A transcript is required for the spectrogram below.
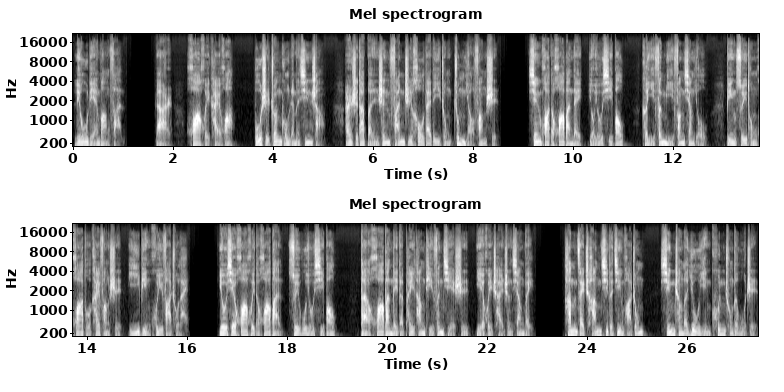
流连忘返。然而，花卉开花不是专供人们欣赏，而是它本身繁殖后代的一种重要方式。鲜花的花瓣内有油细胞，可以分泌芳香油，并随同花朵开放时一并挥发出来。有些花卉的花瓣虽无油细胞。但花瓣内的配糖体分解时也会产生香味，它们在长期的进化中形成了诱引昆虫的物质，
